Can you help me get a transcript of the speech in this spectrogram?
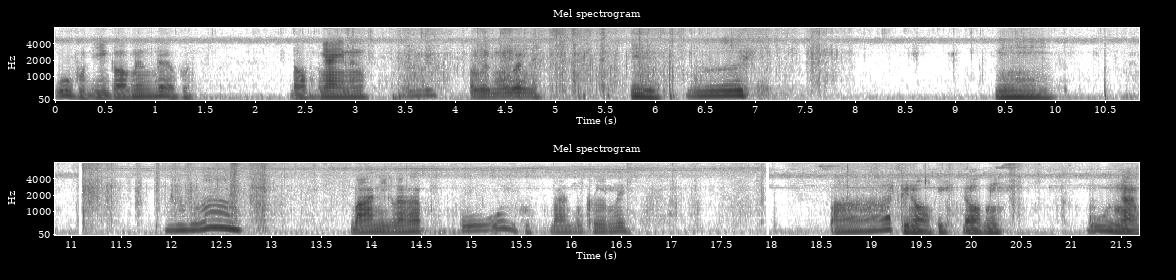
อู้ผุนอีกดอกหนึงเด้อผุนดอกใหญ่หนึงอุ้ยมาเบิ่งมาเบิ่งนี่พี่เอ้ย นี่อื้อหือบานอีกแล้วครับอุ้ยบานประเคืองเลยปาดพี่น้องพี่ดอกนี่อุ้ยงาม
